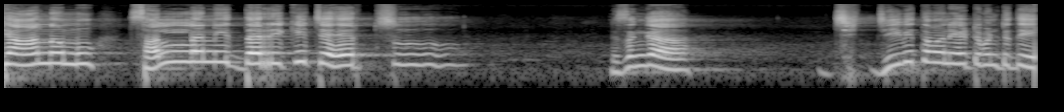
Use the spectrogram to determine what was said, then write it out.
ధ్యానము చల్లని దరికి చేర్చు. నిజంగా జీవితం అనేటువంటిది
